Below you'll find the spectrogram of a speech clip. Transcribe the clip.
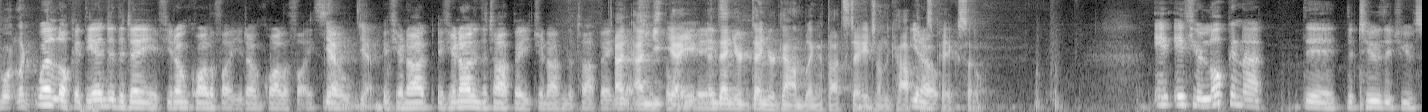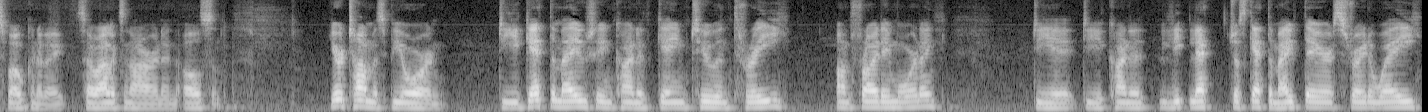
But like, well, look at the end of the day, if you don't qualify, you don't qualify. So yeah, yeah. if you're not if you're not in the top eight, you're not in the top eight. And, and you, yeah, and then you're then you're gambling at that stage on the captain's you know, pick. So if, if you're looking at the the two that you've spoken about, so Alex Noren and Olesen, you're Thomas Bjorn. Do you get them out in kind of game two and three on Friday morning? Do you do you kind of le- let just get them out there straight away,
